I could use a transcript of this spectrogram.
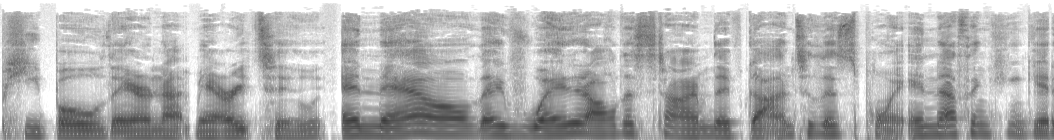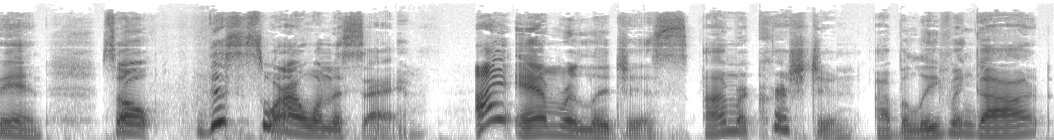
people they are not married to. And now they've waited all this time, they've gotten to this point, and nothing can get in. So, this is what I want to say I am religious, I'm a Christian. I believe in God,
